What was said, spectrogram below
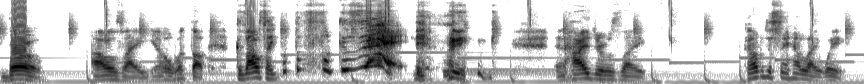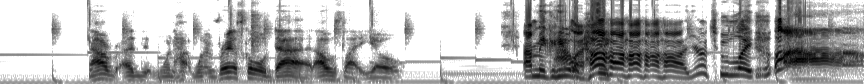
bro, I was like, yo, what the? Because I was like, what the fuck is that? and Hydra was like, I was just saying, her like, wait. Now, when when Red Skull died, I was like, yo. I mean, he was like, ha ha ha ha ha, you're too late. Ah!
